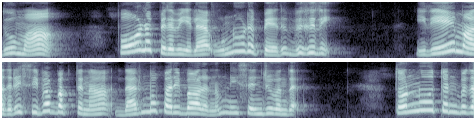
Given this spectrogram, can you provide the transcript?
தூமா போன பிறவியில் உன்னோட பேர் விகுதி. இதே மாதிரி சிவபக்தனா தர்ம பரிபாலனம் நீ செஞ்சு வந்த. தொண்ணூத்தொன்பது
